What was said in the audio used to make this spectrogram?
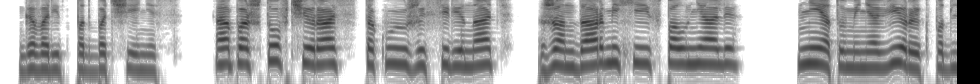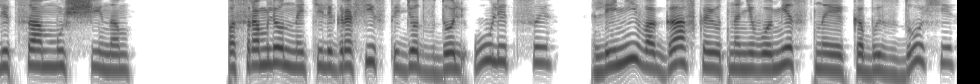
— говорит подбоченясь. «А по что вчерась такую же серенать жандармихи исполняли? Нет у меня веры к подлецам мужчинам. Посрамленный телеграфист идет вдоль улицы, лениво гавкают на него местные кобыздохи,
